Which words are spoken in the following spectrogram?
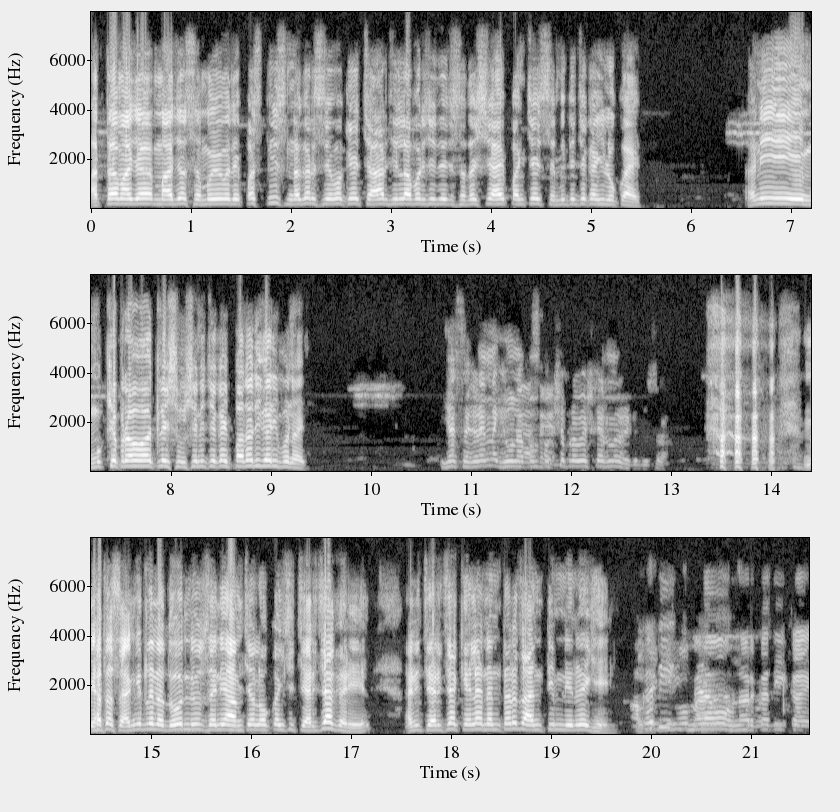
आता माझ्या माझ्या समूहामध्ये पस्तीस नगरसेवक आहे चार जिल्हा परिषदेचे सदस्य आहे पंचायत समितीचे काही लोक आहेत. आणि मुख्य प्रवाहातले शिवसेनेचे काही पदाधिकारी पण आहेत. या सगळ्यांना घेऊन आपण पक्षप्रवेश करणार आहे का दुसरा? मी आता सांगितलं ना दोन दिवसांनी आमच्या लोकांशी चर्चा करेल आणि चर्चा केल्यानंतरच अंतिम निर्णय घेईल. कधी मेळावा होणार कधी काय?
